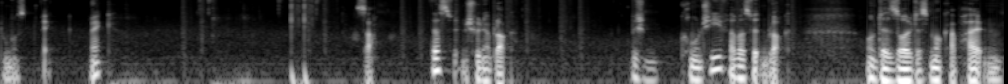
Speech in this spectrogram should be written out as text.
du musst weg. Weg. So. Das wird ein schöner Block. Bisschen krumm und schief, aber es wird ein Block. Und der sollte das Mock abhalten,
